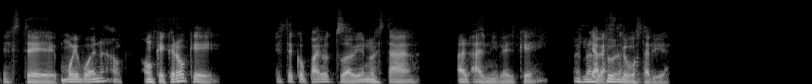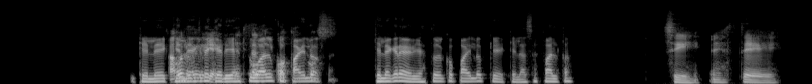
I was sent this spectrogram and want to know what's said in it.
este, muy buenas, aunque, creo que este Copilot todavía no está al, al nivel que, a la gente le gustaría. ¿Qué le, qué le agregarías tú al Copilot? ¿Qué le agregarías tú al Copilot que, que le hace falta? Sí, este,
